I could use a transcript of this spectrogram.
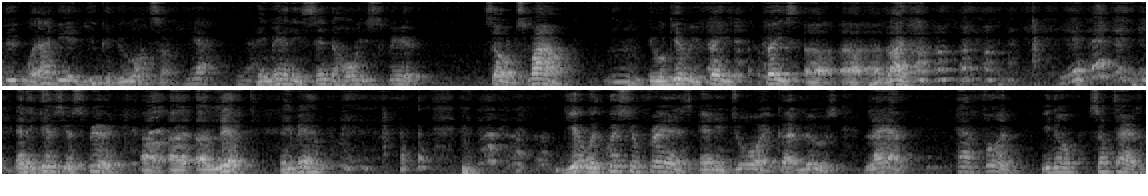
do, what I did, you could do also. Yeah. Yeah. Amen. He sent the Holy Spirit. So smile. Mm. He will give you face, face uh, uh, uh, life. Yeah. And it gives your spirit uh, a, a lift. Amen. Get with Christian friends and enjoy, cut loose, laugh, have fun. You know, sometimes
